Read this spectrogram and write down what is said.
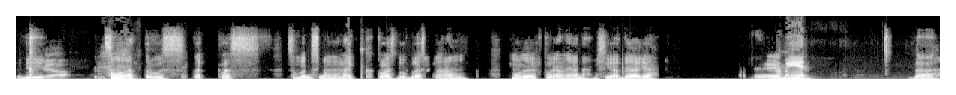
Jadi ya. semangat terus buat kelas 11 yang naik ke kelas 12 sekarang. Semoga F2L-nya masih ada ya. Amin. Amin. Dah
